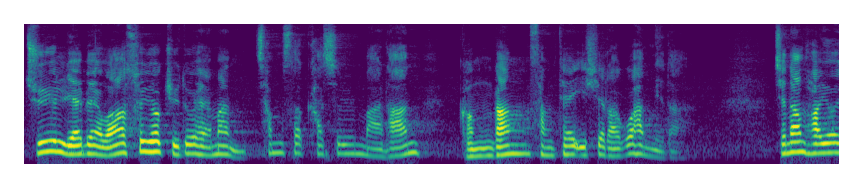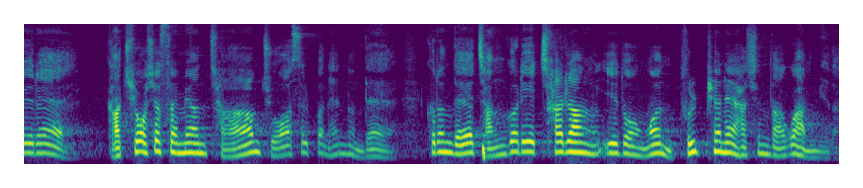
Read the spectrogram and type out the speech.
주일 예배와 수요 기도회만 참석하실 만한 건강 상태이시라고 합니다. 지난 화요일에 같이 오셨으면 참 좋았을 뻔 했는데 그런데 장거리 차량 이동은 불편해 하신다고 합니다.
